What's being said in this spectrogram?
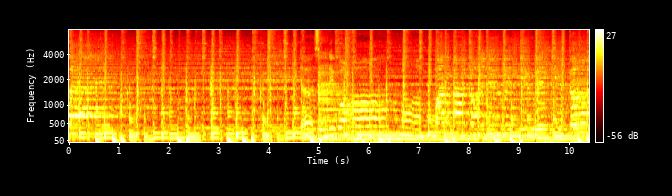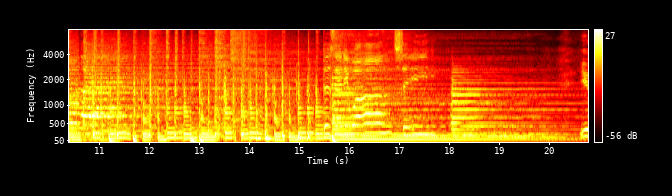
back? Does anyone? What am I gonna do with you if you go back? Does anyone see? You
